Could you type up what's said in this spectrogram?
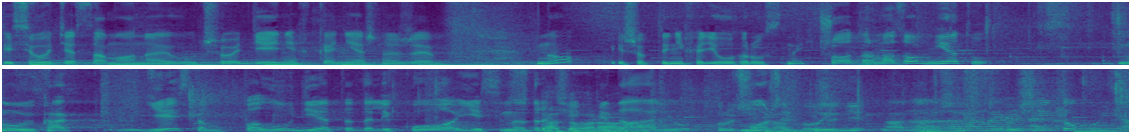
И всего тебе самого наилучшего. Денег, конечно же. Ну, и чтобы ты не ходил грустный. Что, тормозов нету? Ну, и как? Есть там в полу где-то, далеко, если надрочить пятого раза. педалью. может быть. А, ну ручник, ручник то хуйня.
